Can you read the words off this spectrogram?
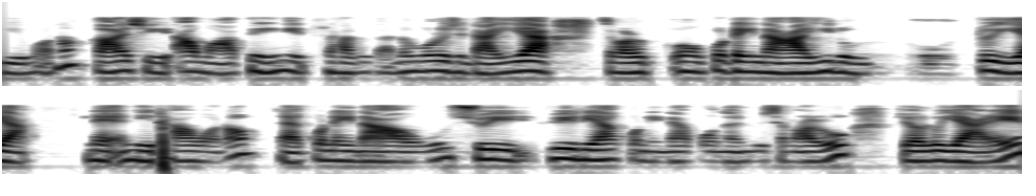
ကြီးပေါ့နော်ကားအရှိအောက်မှာဘိန်းတွေထားလို့တာလို့မလို့ရှင်ဒါကြီးကကျွန်တော်တို့ကွန်တိန်နာကြီးလို့ဟိုတွေ့ရတဲ့အနေထားပေါ့နော်ဒါကွန်တိန်နာကိုရွှေရွှေလျားကွန်တိန်နာပုံစံမျိုးကျွန်တော်တို့ပြောလို့ရတယ်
